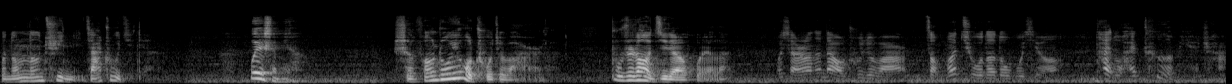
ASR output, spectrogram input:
我能不能去你家住几天？为什么呀？沈方舟又出去玩了，不知道几点回来。我想让他带我出去玩，怎么求他都不行，态度还特别差。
